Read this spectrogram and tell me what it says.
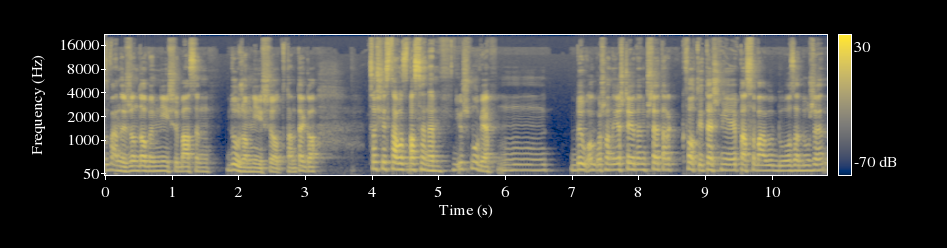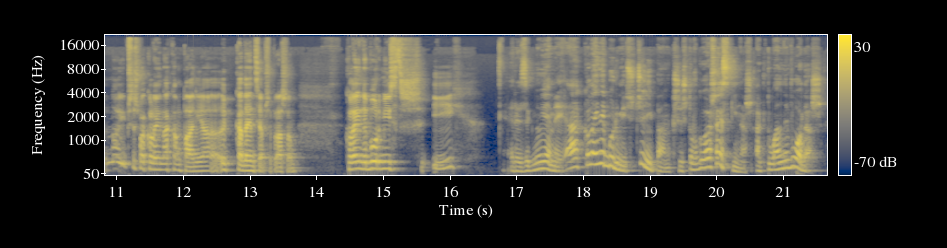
zwany rządowy mniejszy basen, dużo mniejszy od tamtego. Co się stało z basenem? Już mówię. mm, Był ogłoszony jeszcze jeden przetarg, kwoty też nie pasowały, było za duże. No i przyszła kolejna kampania, e, kadencja, przepraszam. Kolejny burmistrz i Rezygnujemy. A kolejny burmistrz, czyli pan Krzysztof Gołaszewski, nasz aktualny włodarz,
